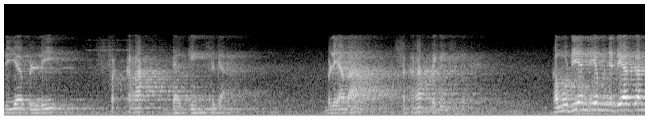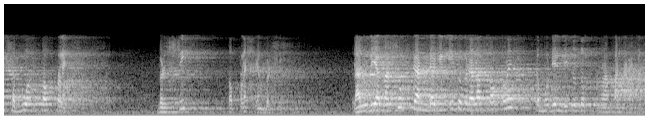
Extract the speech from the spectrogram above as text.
Dia beli sekerat daging segar. Beli apa? Sekerat daging segar. Kemudian dia menyediakan sebuah toples bersih, toples yang bersih. Lalu dia masukkan daging itu ke dalam toples, kemudian ditutup rapat rapat.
